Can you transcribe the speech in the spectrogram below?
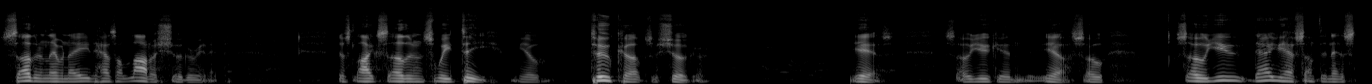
Southern lemonade has a lot of sugar in it. Just like Southern sweet tea, you know, two cups of sugar. Yes. So you can, yeah. So, so you now you have something that's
